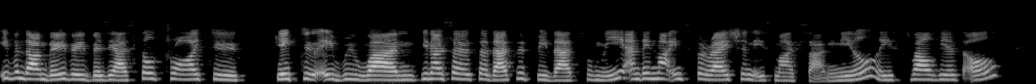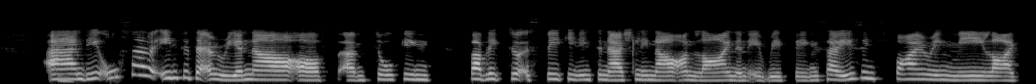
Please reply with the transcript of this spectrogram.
even though i'm very very busy i still try to get to everyone you know so so that would be that for me. And then my inspiration is my son neil. He's 12 years old. And he also entered the arena of um, talking public to speaking internationally now online and everything. So he's inspiring me like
